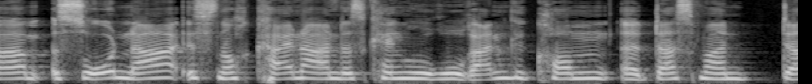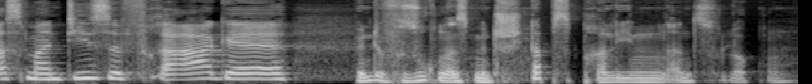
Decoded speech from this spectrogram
ähm, so nah ist noch keiner an das Känguru rangekommen, äh, dass man, dass man diese Frage, Könnte versuchen, es mit Schnapspralinen anzulocken.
